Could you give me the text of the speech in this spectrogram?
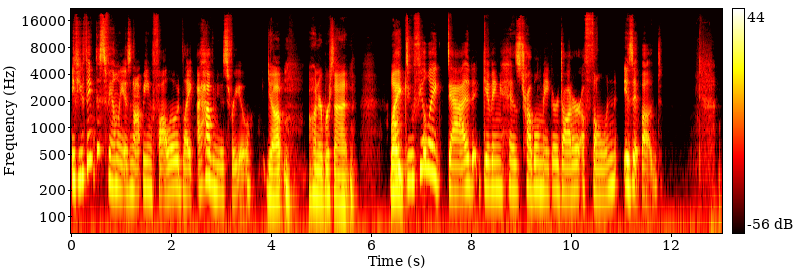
If you think this family is not being followed, like, I have news for you. Yep, 100%. Like I do feel like dad giving his troublemaker daughter a phone, is it bugged?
